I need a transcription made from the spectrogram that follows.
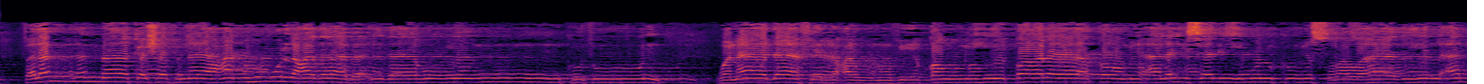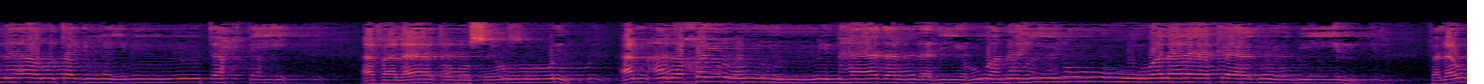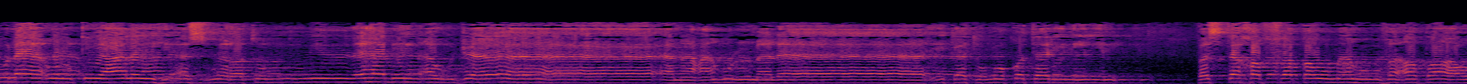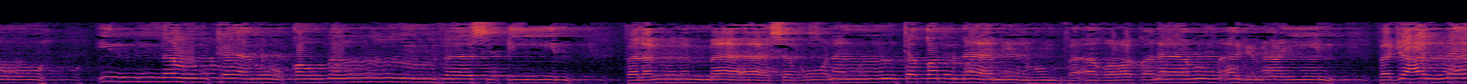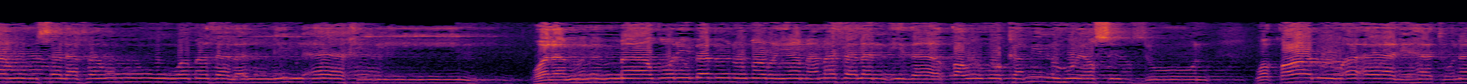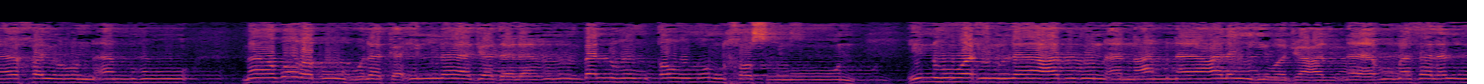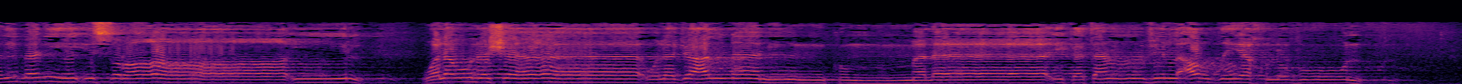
فلما كشفنا عنهم العذاب إذا هم ينكثون. ونادى فرعون في قومه قال يا قوم أليس لي ملك مصر وهذه الأنهار تجري من تحتي؟ أفلا تبصرون أم أنا خير من هذا الذي هو مهين ولا يكاد يبين؟ فلولا ألقي عليه أسورة من ذهب أو جاء معه الملائكة مقترنين فاستخف قومه فأطاعوه إنهم كانوا قوما فاسقين فلما آسفونا انتقمنا منهم فأغرقناهم أجمعين فجعلناهم سلفا ومثلا للآخرين. ولما ضرب ابن مريم مثلا إذا قومك منه يصدون. وقالوا أآلهتنا خير أم هو؟ ما ضربوه لك إلا جدلا بل هم قوم خصمون. إن هو إلا عبد أنعمنا عليه وجعلناه مثلا لبني إسرائيل. ولو نشاء لجعلنا منكم ملائكة في الأرض يخلفون.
